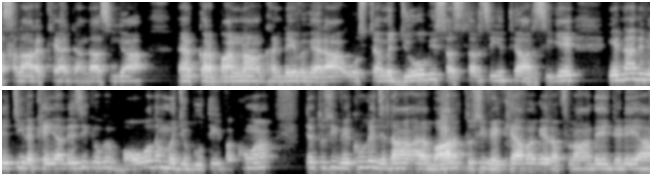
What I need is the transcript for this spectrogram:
ਅਸਲਾ ਰੱਖਿਆ ਜਾਂਦਾ ਸੀਗਾ ਅਹ, ਕਿਰਪਾਨਾਂ ਖੰਡੇ ਵਗੈਰਾ ਉਸ ਟਾਈਮ ਜੋ ਵੀ ਸ਼ਸਤਰ ਸੀ ਹਥਿਆਰ ਸੀਗੇ ਇਹਨਾਂ ਦੇ ਵਿੱਚ ਹੀ ਰੱਖੇ ਜਾਂਦੇ ਸੀ ਕਿਉਂਕਿ ਬਹੁਤ ਮਜ਼ਬੂਤੀ ਪੱਖੋਂ ਆ। ਤੇ ਤੁਸੀਂ ਵੇਖੋਗੇ ਜਿੱਦਾਂ ਬਾਹਰ ਤੁਸੀਂ ਵੇਖਿਆ ਵਾ ਕਿ ਰਫਲਾਂ ਦੇ ਜਿਹੜੇ ਆ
